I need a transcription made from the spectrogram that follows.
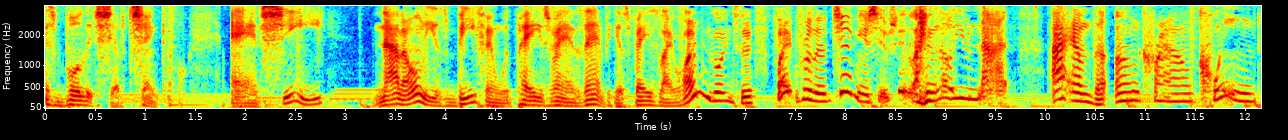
It's Bullet Shevchenko. And she not only is beefing with Paige VanZant because Paige like, well, I'm going to fight for the championship. She's like, no, you're not. I am the uncrowned queen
